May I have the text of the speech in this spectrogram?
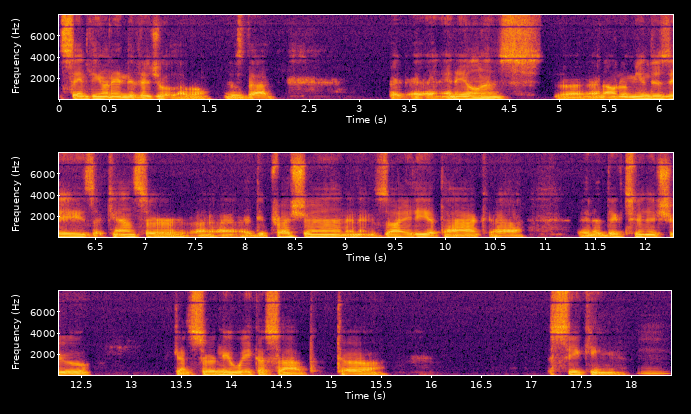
same thing on an individual level is that an illness, uh, an autoimmune disease, a cancer, a, a depression, an anxiety attack, uh, an addiction issue can certainly wake us up to seeking mm.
